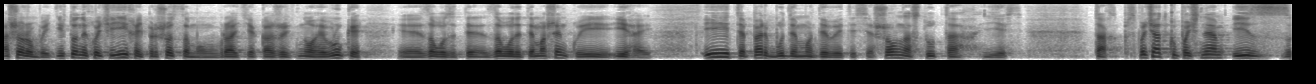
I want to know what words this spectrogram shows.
а що робити? Ніхто не хоче їхати, прийшлось самому брати, як кажуть, ноги в руки, завозити, заводити машинку і, і гей. І тепер будемо дивитися, що в нас тут є. Так, спочатку почнемо із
